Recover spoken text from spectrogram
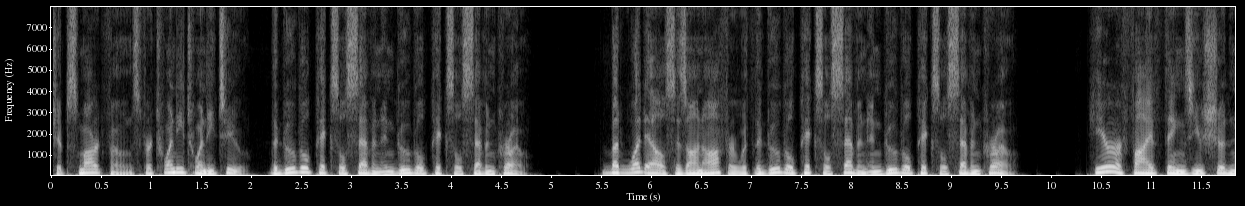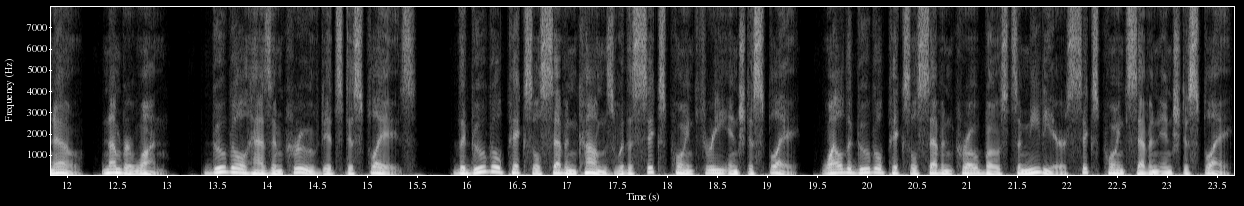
flagship smartphones for 2022, the Google Pixel 7 and Google Pixel 7 Pro. But what else is on offer with the Google Pixel 7 and Google Pixel 7 Pro? Here are 5 things you should know. Number 1. Google has improved its displays. The Google Pixel 7 comes with a 6.3-inch display, while the Google Pixel 7 Pro boasts a Meteor 6.7-inch display.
